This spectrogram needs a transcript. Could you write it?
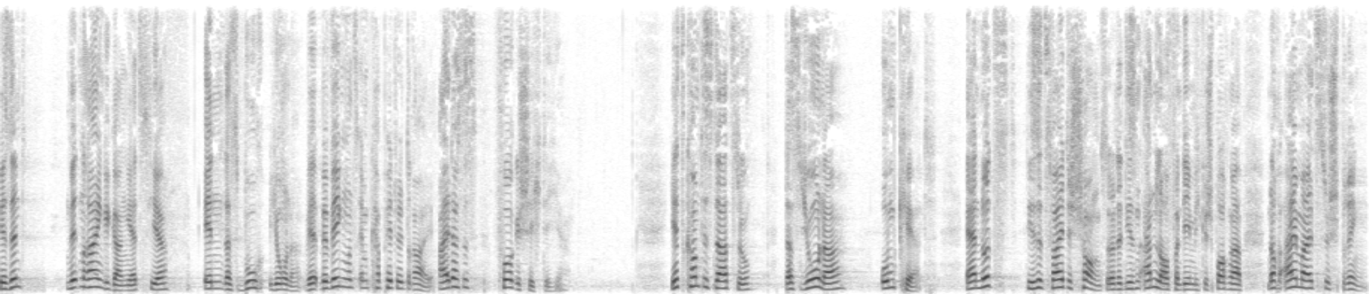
Wir sind mitten reingegangen jetzt hier in das Buch Jona. Wir bewegen uns im Kapitel 3. All das ist Vorgeschichte hier. Jetzt kommt es dazu, dass Jona umkehrt. Er nutzt diese zweite Chance oder diesen Anlauf, von dem ich gesprochen habe, noch einmal zu springen.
